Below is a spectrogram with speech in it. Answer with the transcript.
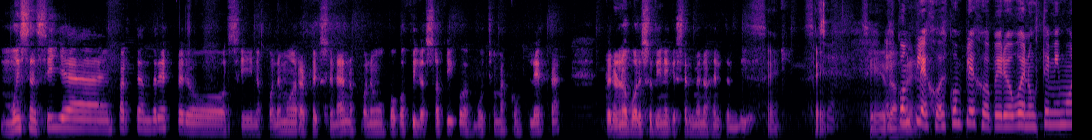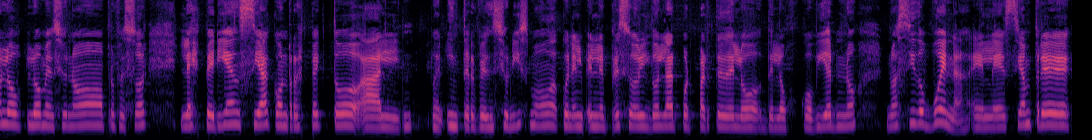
muy sencilla en parte, Andrés, pero si nos ponemos a reflexionar, nos ponemos un poco filosóficos, es mucho más compleja, pero no por eso tiene que ser menos entendida. Sí, sí es complejo, es complejo, pero bueno, usted mismo lo, mencionó, profesor, la experiencia con respecto al intervencionismo con el, en el precio del dólar por parte de, de los gobiernos no ha sido buena. El, siempre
